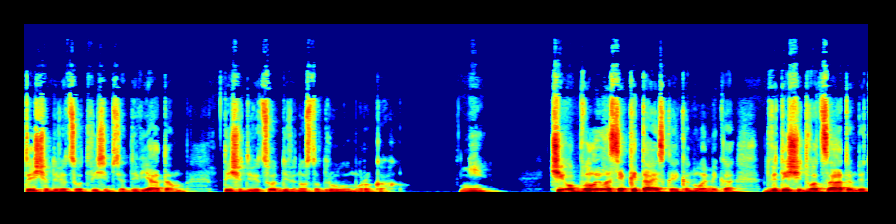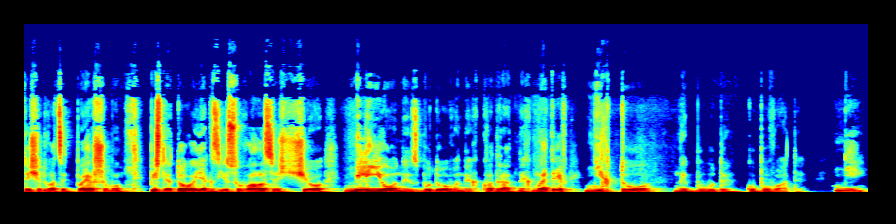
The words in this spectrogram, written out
в 1989-1992 роках? Ні. Чи обвалилася китайська економіка в 2020-2021 після того, як з'ясувалося, що мільйони збудованих квадратних метрів ніхто не буде купувати? Ні.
